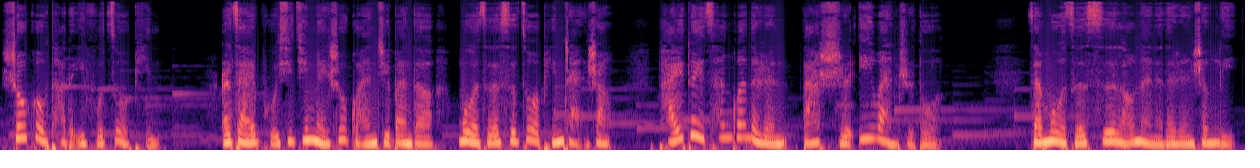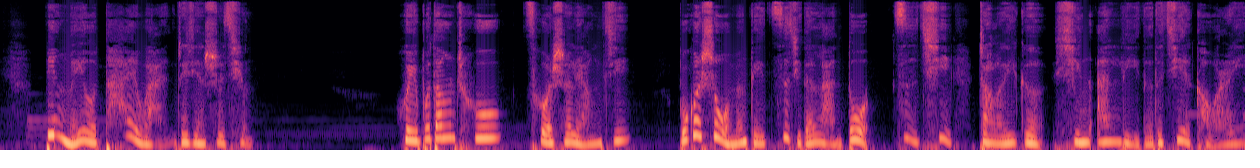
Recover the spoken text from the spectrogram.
收购他的一幅作品，而在普希金美术馆举办的莫泽斯作品展上。排队参观的人达十一万之多，在莫泽斯老奶奶的人生里，并没有太晚这件事情。悔不当初，错失良机，不过是我们给自己的懒惰、自弃找了一个心安理得的借口而已。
